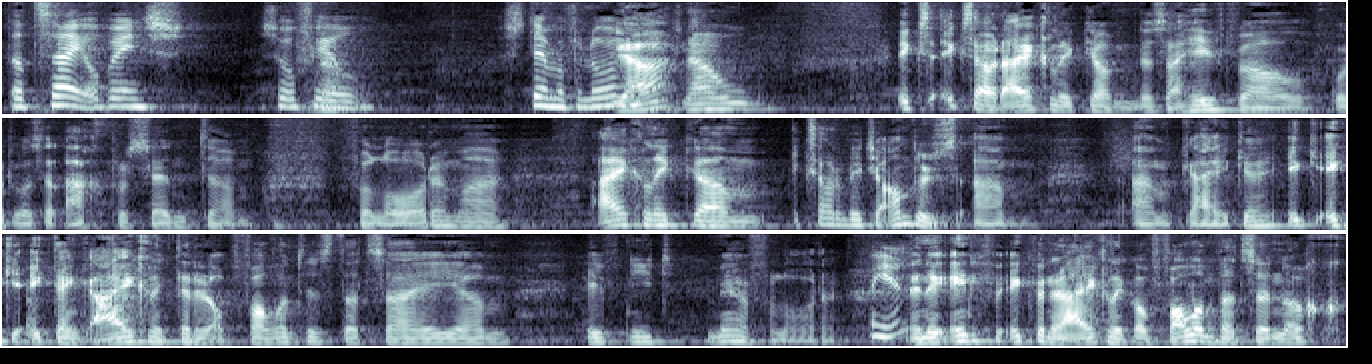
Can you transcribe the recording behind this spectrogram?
dat zij opeens zoveel nou. stemmen verloren Ja, nou ik, ik zou het eigenlijk, um, dus hij heeft wel, wat was het, 8% um, verloren. Maar eigenlijk, um, ik zou het een beetje anders kijken. Ik, ik, ik denk eigenlijk dat het opvallend is dat zij heeft niet meer verloren. Oh ja? En ik, ik vind het eigenlijk opvallend dat ze nog,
